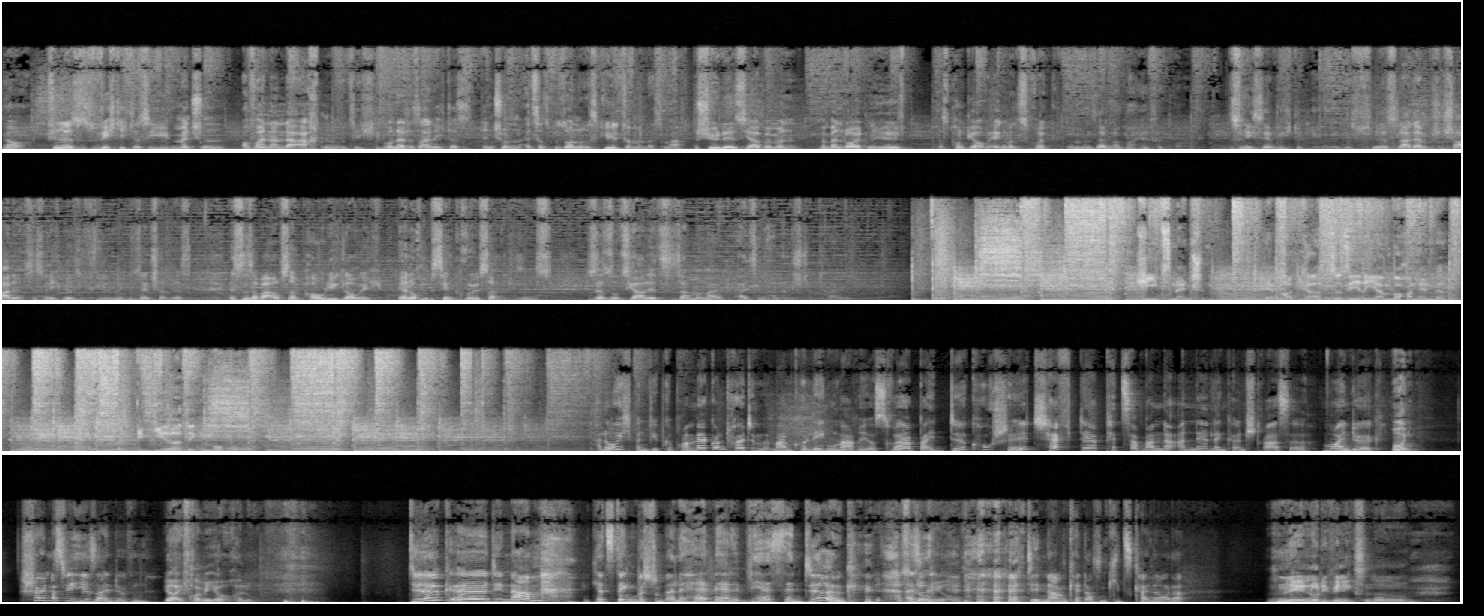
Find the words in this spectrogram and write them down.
Ja, ich finde, es ist wichtig, dass die Menschen aufeinander achten und sich wundert es eigentlich, dass es denn schon als was Besonderes gilt, wenn man das macht. Das Schöne ist ja, wenn man, wenn man Leuten hilft, das kommt ja auch irgendwann zurück, wenn man selber mal Hilfe braucht. Das finde ich sehr wichtig. Irgendwie. Ich finde es leider ein bisschen schade, dass das nicht mehr so viel in der Gesellschaft ist. Es ist aber auch St. Pauli, glaube ich, eher noch ein bisschen größer, dieses, dieser soziale Zusammenhalt als in anderen Stadtteilen. Kiezmenschen, der Podcast zur Serie am Wochenende. In ihrer dicken Mopo. Hallo, ich bin Wiebke Bromberg und heute mit meinem Kollegen Marius Röhr bei Dirk Hochschild, Chef der Pizzabande an der Lenkernstraße. Moin, Dirk. Moin. Schön, dass wir hier sein dürfen. Ja, ich freue mich auch. Hallo. Dirk, äh, den Namen, jetzt denken bestimmt alle, hä, wer, wer ist denn Dirk? Das also, glaube ich auch. den Namen kennt auf dem Kiez keiner, oder? Nee, nur die wenigsten. Also.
